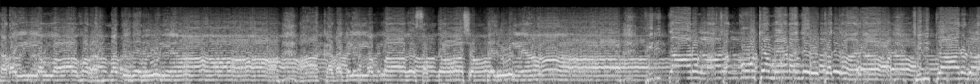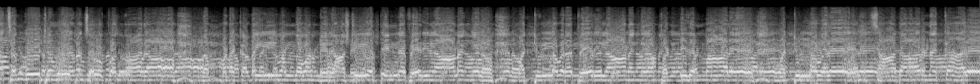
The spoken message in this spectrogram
കടയിൽ അള്ളാഹു റഹ്മത്ത് തരൂല ആ കടകളിൽ അള്ളാഹു സന്തോഷം തരൂല തിരുത്താനുള്ള ചങ്കൂറ്റം വേണം ചെറുപ്പക്കാരാ. തിരുത്താനുള്ള ചങ്കൂറ്റം വേണം ചെറുപ്പക്കാരാ. നമ്മുടെ കടയിൽ വന്നവണ്ട് രാഷ്ട്രീയത്തിന്റെ പേരിലാണെങ്കിലും മറ്റുള്ളവരെ പേരിലാണെങ്കിലും പണ്ഡിതന്മാരെ മറ്റുള്ളവരെ സാധാരണക്കാരെ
